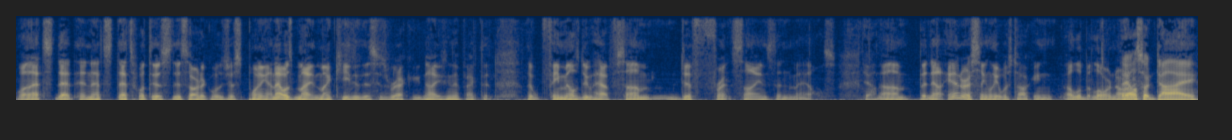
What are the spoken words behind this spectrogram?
Well, that's that, and that's that's what this this article was just pointing out. And that was my my key to this is recognizing the fact that that females do have some different signs than males. Yeah. Um, but now, interestingly, it was talking a little bit lower in the They article. also die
